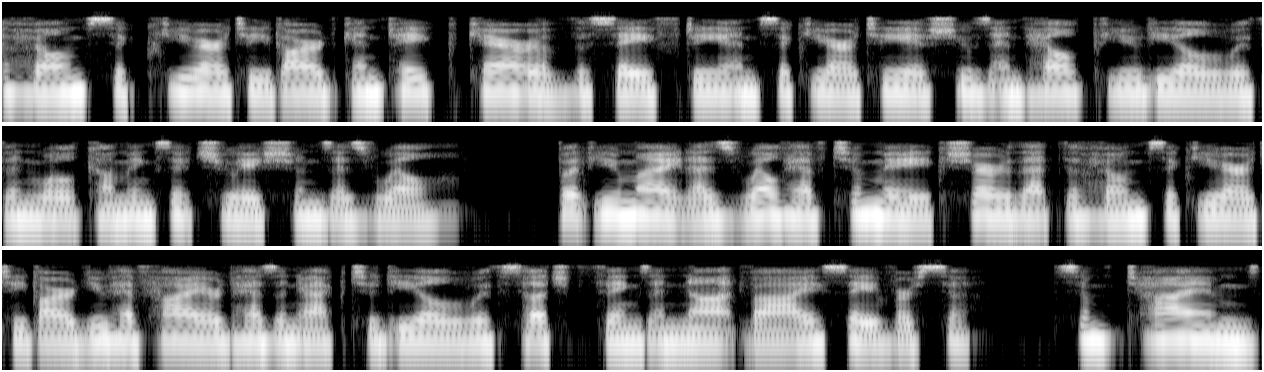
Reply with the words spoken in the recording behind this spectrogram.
A home security guard can take care of the safety and security issues and help you deal with unwelcoming situations as well. But you might as well have to make sure that the home security guard you have hired has an act to deal with such things and not vice versa. Sometimes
